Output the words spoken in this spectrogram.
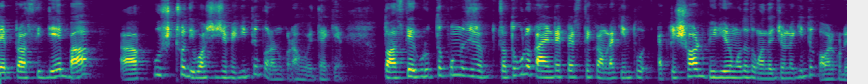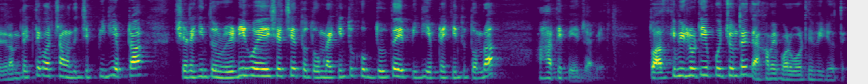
লেপ্রাসি ডে বা কুষ্ঠ দিবস হিসেবে কিন্তু পালন করা হয়ে থাকে। তো আজকে গুরুত্বপূর্ণ যে যতগুলো কারেন্ট অ্যাফেয়ার্স থেকে আমরা কিন্তু একটি শর্ট ভিডিওর মধ্যে তোমাদের জন্য কিন্তু কভার করে দিলাম। দেখতে পাচ্ছ আমাদের যে পিডিএফটা সেটা কিন্তু রেডি হয়ে এসেছে, তো তোমরা কিন্তু খুব দ্রুত এই পিডিএফটা কিন্তু তোমরা হাতে পেয়ে যাবে। তো আজকে ভিডিওটি পর্যন্তই দেখাবে পরবর্তী ভিডিওতে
